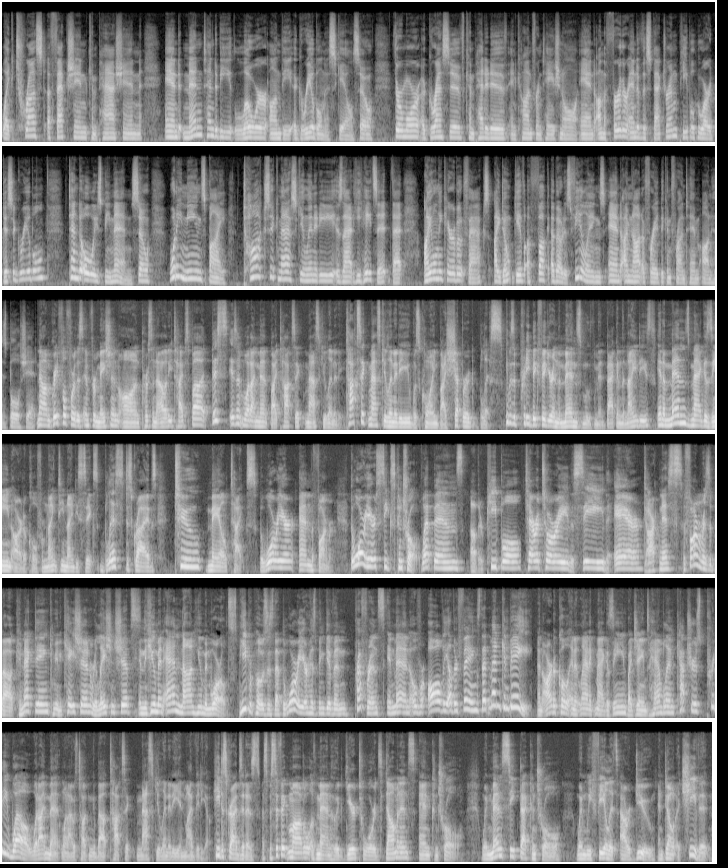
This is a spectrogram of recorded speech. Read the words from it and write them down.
like trust, affection, compassion, and men tend to be lower on the agreeableness scale. So they're more aggressive, competitive, and confrontational, and on the further end of the spectrum, people who are disagreeable tend to always be men. So, what he means by toxic masculinity is that he hates it, that I only care about facts, I don't give a fuck about his feelings, and I'm not afraid to confront him on his bullshit. Now, I'm grateful for this information on personality types, but this isn't what I meant by toxic masculinity. Toxic masculinity was coined by Shepherd Bliss. He was a pretty big figure in the men's movement back in the 90s. In a men's magazine article from 1996, Bliss describes two male types the warrior and the farmer. The warrior seeks control weapons, other people, territory, the sea, the air, darkness. The farmer is about connecting, communication, relationships in the human and non human worlds. He proposes that the warrior has been given preference in men over all the other things that men can be. An article in Atlantic Magazine by James Hamblin captures pretty well what I meant when I was talking about toxic masculinity in my video. He describes it as a specific model of manhood geared towards dominance and control. When men seek that control, when we feel it's our due and don't achieve it,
